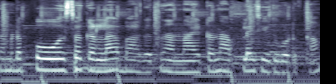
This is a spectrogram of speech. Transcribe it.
നമ്മുടെ പോസൊക്കെ ഉള്ള ഭാഗത്ത് നന്നായിട്ടൊന്ന് അപ്ലൈ ചെയ്ത് കൊടുക്കാം.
